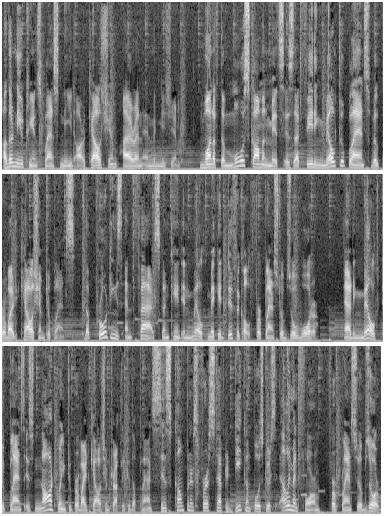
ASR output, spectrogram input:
Other nutrients plants need need are calcium, iron, and magnesium. One of the most common myths is that feeding milk to plants will provide calcium to plants. The proteins and fats contained in milk make it difficult for plants to absorb water. Adding milk to plants is not going to provide calcium directly to the plants since components first have to decompose to its element form for plants to absorb.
